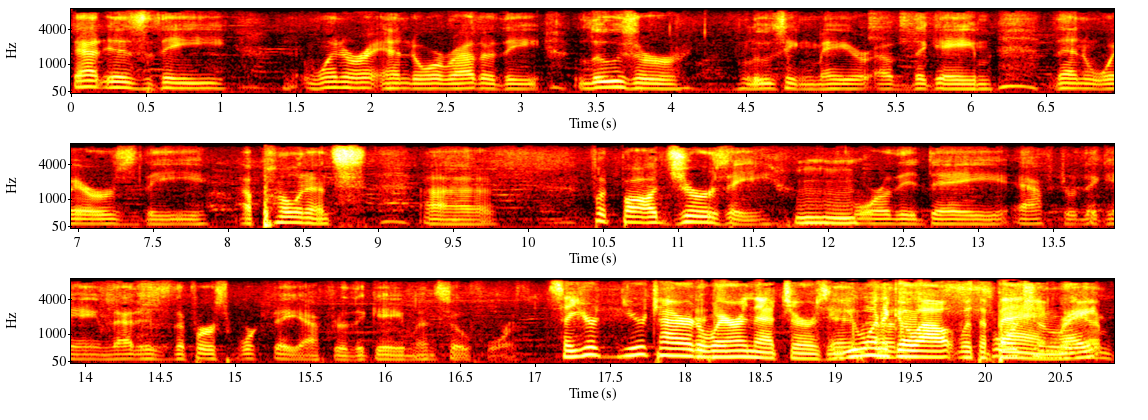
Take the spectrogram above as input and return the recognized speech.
that is the winner and or rather the loser losing mayor of the game then wears the opponent's uh, football jersey Mhm. for the day after the game. That is the first work day after the game and so forth. So you're you're tired of wearing that jersey. you want to go out with a bang, right? I'm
